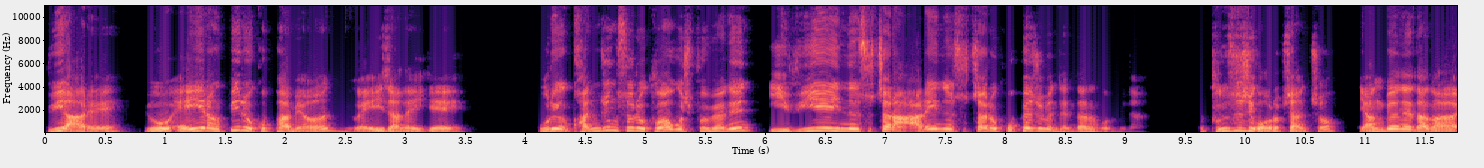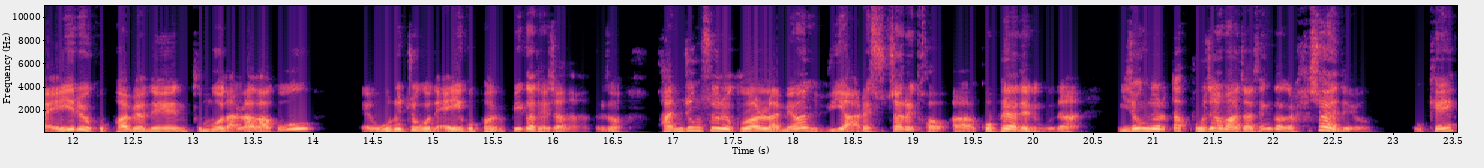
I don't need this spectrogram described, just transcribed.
위아래 요 A랑 B를 곱하면 이거 A잖아, 이게. 우리가 관중수를 구하고 싶으면은 이 위에 있는 숫자랑 아래에 있는 숫자를 곱해주면 된다는 겁니다. 분수식 어렵지 않죠? 양변에다가 a를 곱하면은 분모 날라가고 예, 오른쪽은 a 곱하기 b가 되잖아. 그래서 관중수를 구하려면 위 아래 숫자를 더 아, 곱해야 되는구나. 이 정도를 딱 보자마자 생각을 하셔야 돼요. 오케이?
